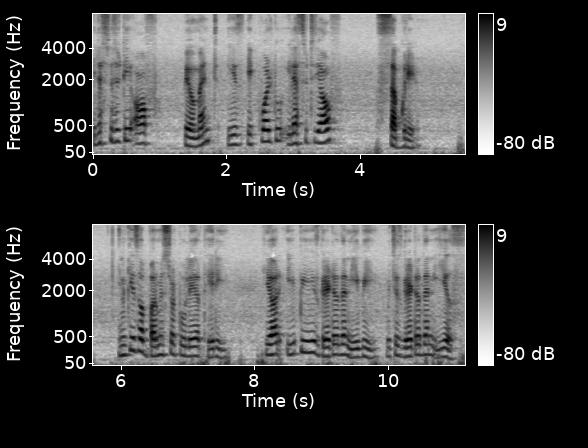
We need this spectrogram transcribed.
elasticity of pavement is equal to elasticity of subgrade. In case of Burmister two layer theory, here EP is greater than EB which is greater than ES.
